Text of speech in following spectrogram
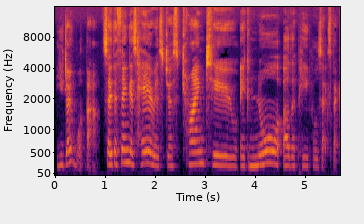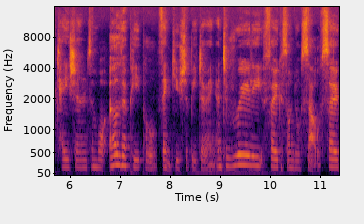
you don't want that. So the thing is here is just trying to ignore other people's expectations and what other people think you should be doing and to really focus on yourself. So,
